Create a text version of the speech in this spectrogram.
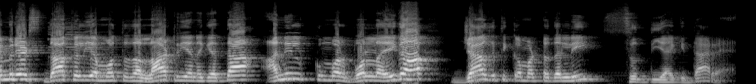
ಎಮಿರೇಟ್ಸ್ ದಾಖಲೆಯ ಮೊತ್ತದ ಲಾಟರಿಯನ್ನು ಗೆದ್ದ ಅನಿಲ್ ಕುಮಾರ್ ಬೊಲ್ಲ ಈಗ ಜಾಗತಿಕ ಮಟ್ಟದಲ್ಲಿ ಸುದ್ದಿಯಾಗಿದ್ದಾರೆ.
